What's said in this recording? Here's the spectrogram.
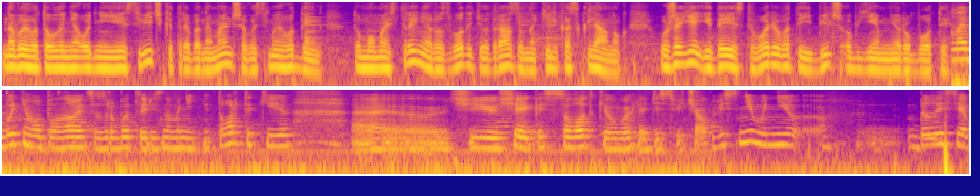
На виготовлення однієї свічки треба не менше восьми годин, тому майстриня розводить одразу на кілька склянок. Уже є ідеї створювати і більш об'ємні роботи. В майбутньому планується зробити різноманітні тортики е, чи ще якесь солодке у вигляді свічок. Вісні мені вдалися,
